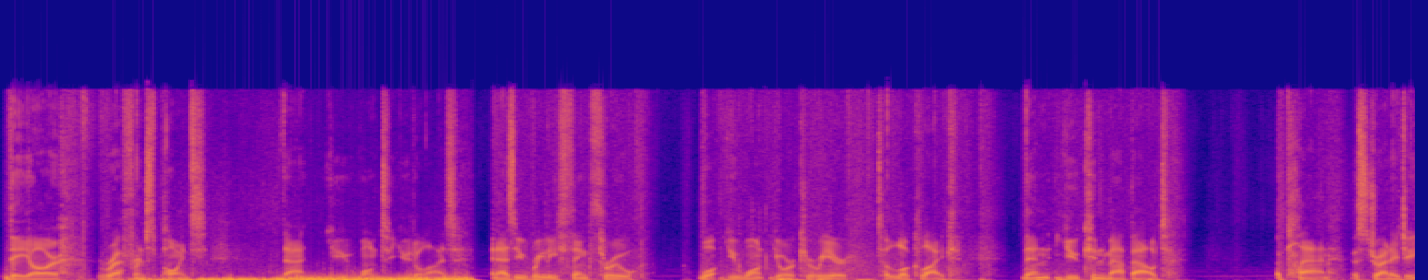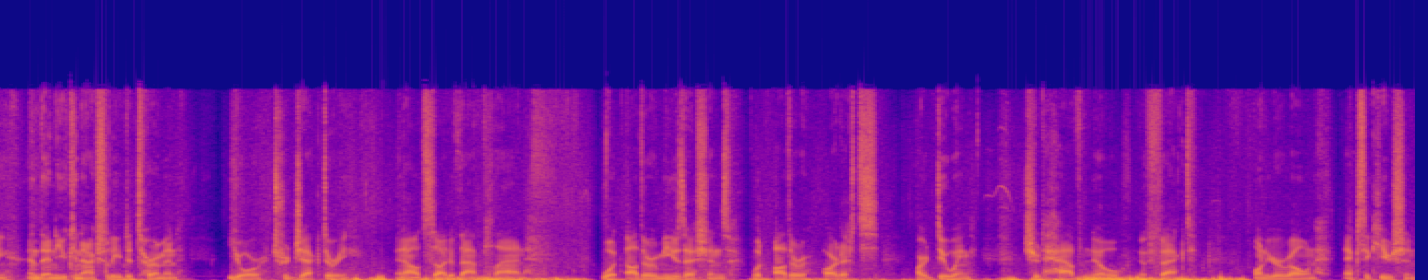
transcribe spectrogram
they are reference points that you want to utilize. And as you really think through what you want your career to look like, then you can map out a plan, a strategy, and then you can actually determine your trajectory. And outside of that plan, what other musicians, what other artists are doing should have no effect on your own execution.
